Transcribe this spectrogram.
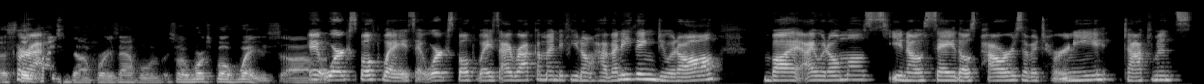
estate Correct. planning done, for example. So it works both ways. Um, it works both ways. It works both ways. I recommend if you don't have anything, do it all. But I would almost, you know, say those powers of attorney documents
